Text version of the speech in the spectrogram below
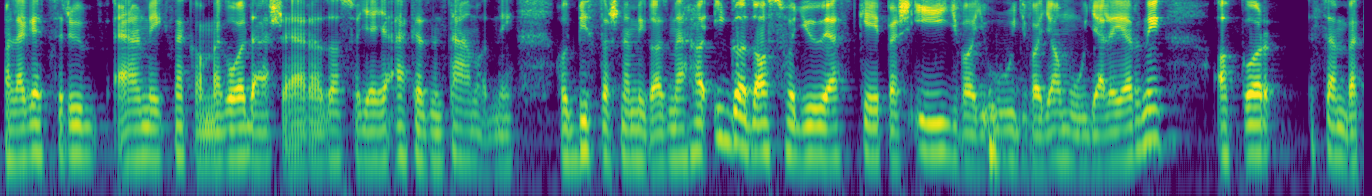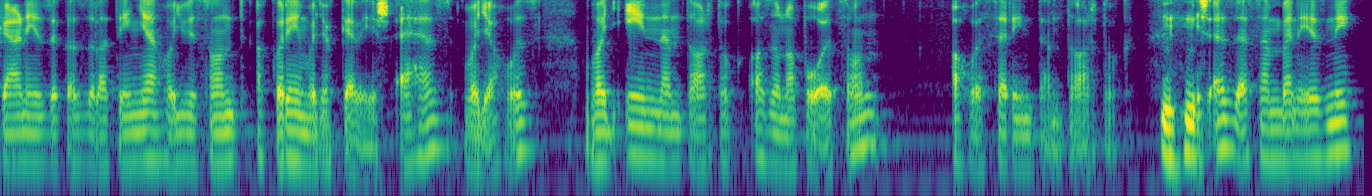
a legegyszerűbb elméknek a megoldása erre az az, hogy elkezdem támadni, hogy biztos nem igaz, mert ha igaz az, hogy ő ezt képes így, vagy úgy, vagy amúgy elérni, akkor szembe kell nézzek azzal a tényel, hogy viszont akkor én vagyok kevés ehhez, vagy ahhoz, vagy én nem tartok azon a polcon, ahol szerintem tartok. Uh-huh. És ezzel szembenézni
